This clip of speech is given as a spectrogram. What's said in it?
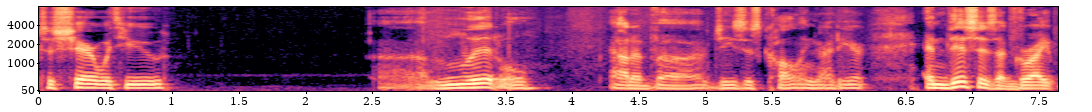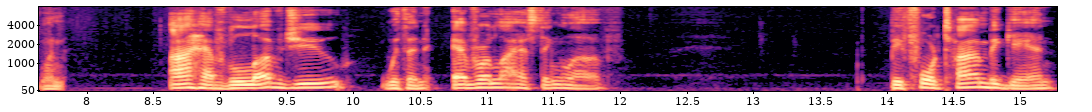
to share with you a little out of uh, Jesus calling right here. And this is a great one. I have loved you with an everlasting love. Before time began,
